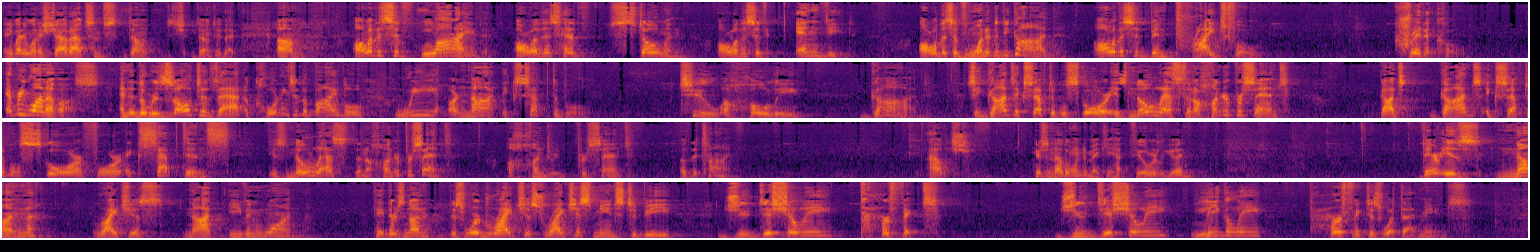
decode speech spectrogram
Anybody want to shout out some? Don't, don't do that. Um, all of us have lied. All of us have stolen. All of us have envied. All of us have wanted to be God. All of us have been prideful, critical. Every one of us. And the result of that, according to the Bible, we are not acceptable to a holy God. See, God's acceptable score is no less than 100%. God's, God's acceptable score for acceptance is no less than 100%. 100% of the time. Ouch. Here's another one to make you feel really good. There is none righteous, not even one. Okay, there's none. This word righteous, righteous means to be judicially perfect. Judicially, legally perfect is what that means.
